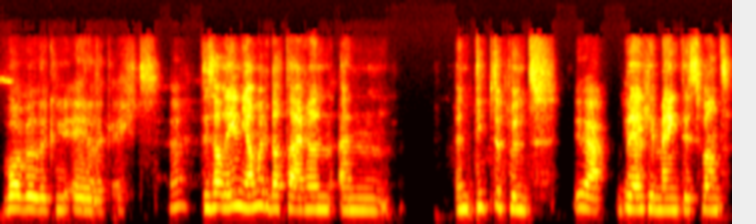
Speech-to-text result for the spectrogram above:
wat wil ik nu eigenlijk echt? Hè? Het is alleen jammer dat daar een, een, een dieptepunt Ja, bij ja, gemengd is. Want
